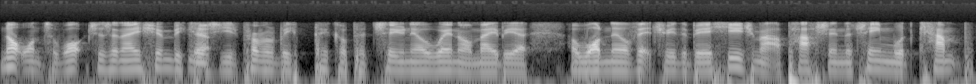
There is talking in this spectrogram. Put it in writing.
not want to watch as a nation because Yeah. you'd probably pick up a 2 0 win or maybe a, a 1 0 victory. There'd be a huge amount of passing. The team would camp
